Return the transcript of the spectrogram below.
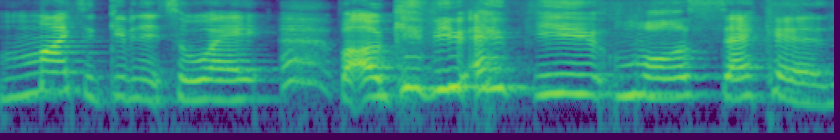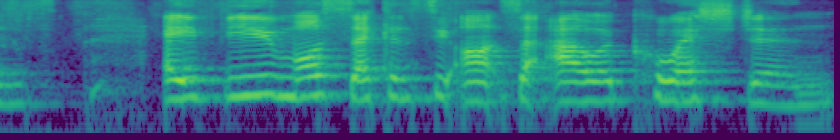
might have given it away, but I'll give you a few more seconds. A few more seconds to answer our question.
